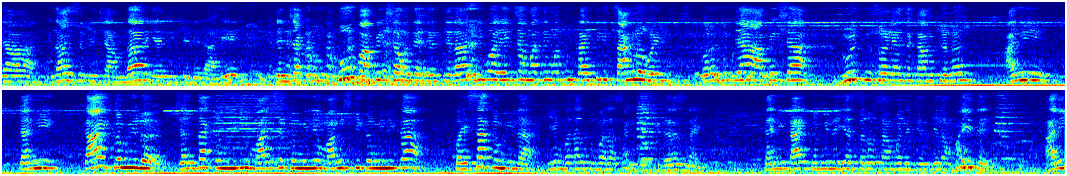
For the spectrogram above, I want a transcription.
या विधानसभेचे आमदार यांनी केलेलं आहे. त्यांच्याकडून खूप अपेक्षा होत्या जनतेला. किंवा यांच्या माध्यमातून काहीतरी चांगलं होईल. परंतु त्या अपेक्षा धुळीत मिसळण्याचं काम केलं. आणि त्यांनी काय कमीलं? जनता कमीली माणसं कमीली माणुसकी कमीली का? पैसा कमीला हे मला तुम्हाला सांगण्याची गरज नाही. त्यांनी काय कमीलं या सर्वसामान्य जनतेला माहीत आहे. आणि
